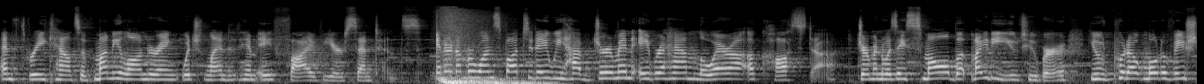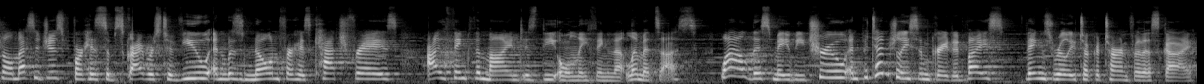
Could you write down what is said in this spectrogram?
and 3 counts of money laundering, which landed him a 5-year sentence. In our number 1 spot today we have German Abraham Loera Acosta. German was a small but mighty YouTuber. He would put out motivational messages for his subscribers to view and was known for his catchphrase, I think the mind is the only thing that limits us. While this may be true and potentially some great advice, things really took a turn for this guy.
